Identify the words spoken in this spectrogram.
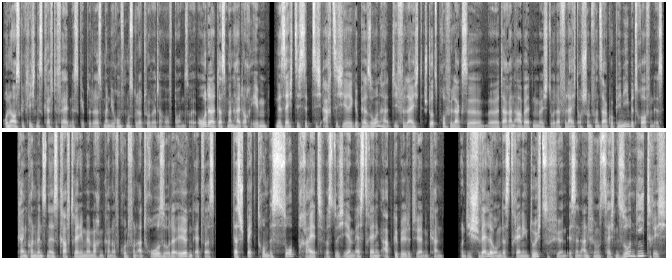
unausgeglichenes Kräfteverhältnis gibt oder dass man die Rumpfmuskulatur weiter aufbauen soll. Oder dass man halt auch eben eine 60, 70, 80-jährige Person hat, die vielleicht Sturzprophylaxe äh, daran arbeiten möchte oder vielleicht auch schon von Sarkopenie betroffen ist, kein konventionelles Krafttraining mehr machen kann aufgrund von Arthrose oder irgendetwas. Das Spektrum ist so breit, was durch EMS-Training abgebildet werden kann. Und die Schwelle, um das Training durchzuführen, ist in Anführungszeichen so niedrig,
